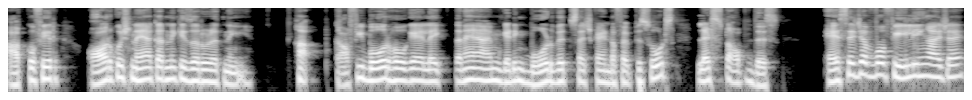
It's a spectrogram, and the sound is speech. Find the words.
आपको फिर और कुछ नया करने की ज़रूरत नहीं है। हाँ काफ़ी बोर हो गए लाइक तने I am getting bored with such kind of episodes let stop this ऐसे जब वो फीलिंग आ जाए,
